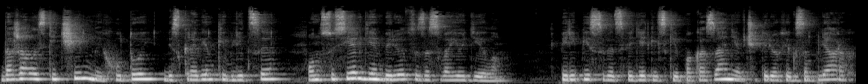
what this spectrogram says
До жалости чинный, худой, без кровинки в лице, он с усердием берется за свое дело. Переписывает свидетельские показания в четырех экземплярах,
